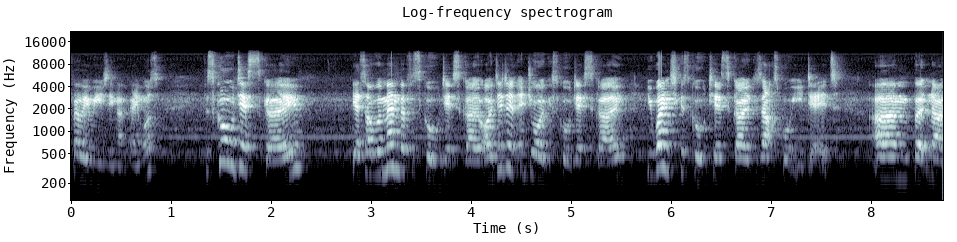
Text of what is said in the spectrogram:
Very amusing that game was. For school disco, yes, I remember for school disco. I didn't enjoy the school disco. You went to the school disco because that's what you did. Um, but no,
